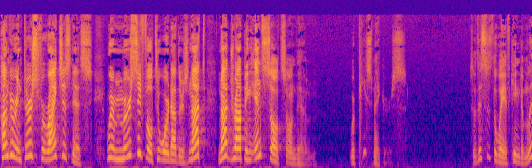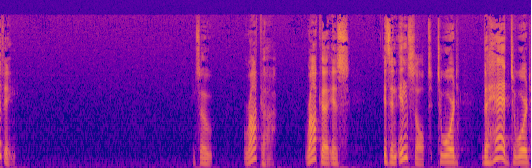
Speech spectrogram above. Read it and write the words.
hunger and thirst for righteousness. We're merciful toward others, not, not dropping insults on them. We're peacemakers. So, this is the way of kingdom living. And So, raka, raka is, is an insult toward the head, toward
